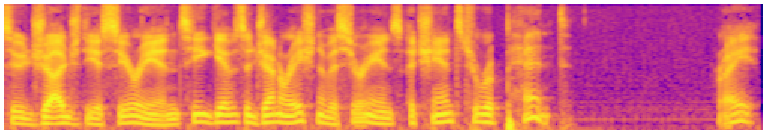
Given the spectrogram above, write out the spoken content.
to judge the Assyrians, he gives a generation of Assyrians a chance to repent right?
